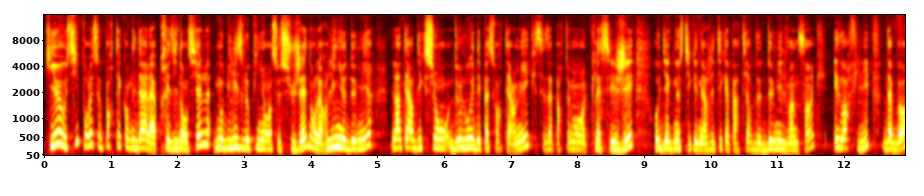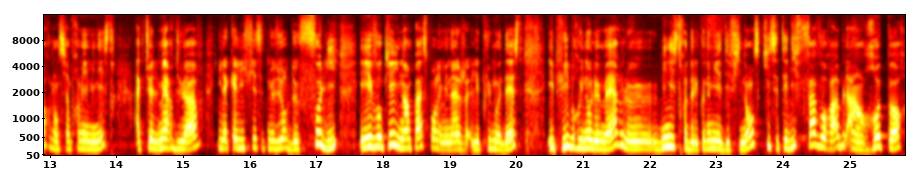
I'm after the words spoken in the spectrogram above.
qui eux aussi pourraient se porter candidats à la présidentielle, mobilisent l'opinion à ce sujet dans leur ligne de mire, l'interdiction de louer des passoires thermiques, ces appartements classés G, au diagnostic énergétique à partir de 2025. Édouard Philippe, d'abord, l'ancien Premier ministre, actuel maire du Havre, il a qualifié cette mesure de folie et évoqué une impasse pour les ménages les plus modestes. Et puis Bruno Le Maire, le ministre de l'économie et des finances, qui s'était dit favorable à un report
